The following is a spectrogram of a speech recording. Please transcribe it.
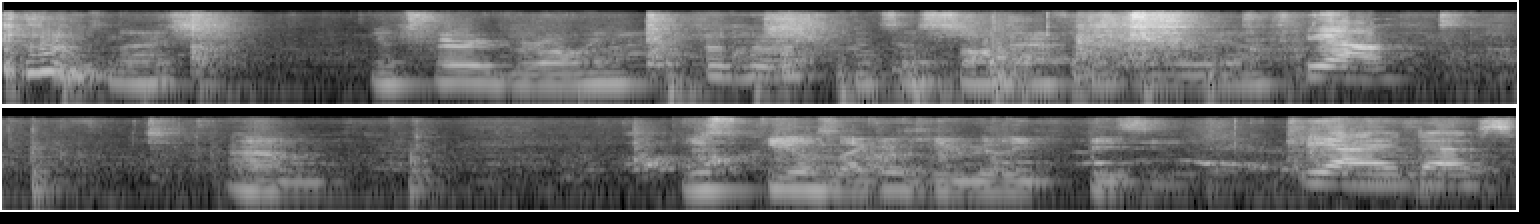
it's nice. It's very growing. It's a sought after area. yeah, Um, just feels like it would be really busy there. yeah, it does.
